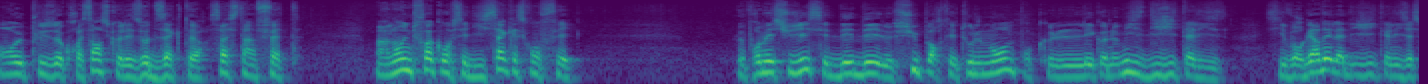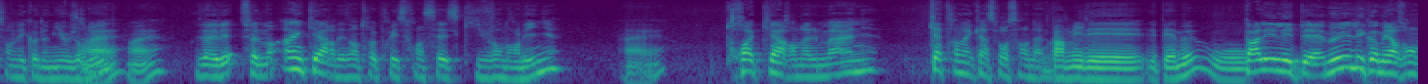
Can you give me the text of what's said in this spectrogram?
ont eu plus de croissance que les autres acteurs. Ça, c'est un fait. Maintenant, une fois qu'on s'est dit ça, qu'est-ce qu'on fait? Le premier sujet, c'est d'aider, de supporter tout le monde pour que l'économie se digitalise. Si vous regardez la digitalisation de l'économie aujourd'hui, Ouais, ouais, vous avez seulement un quart des entreprises françaises qui vendent en ligne, ouais. trois quarts en Allemagne, 95% en Allemagne. Parmi les, les PME ou... Parlez les PME et les commerçants,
